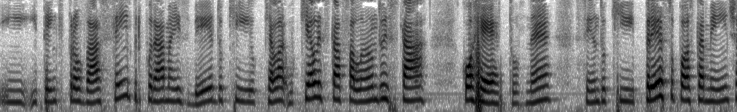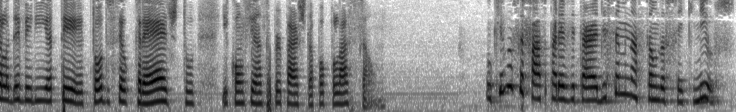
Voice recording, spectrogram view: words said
E, e, tem que provar sempre por A mais B do que o que ela, o que ela está falando está correto, né? Sendo que pressupostamente ela deveria ter todo o seu crédito e confiança por parte da população. O que você faz para evitar a disseminação das fake news?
